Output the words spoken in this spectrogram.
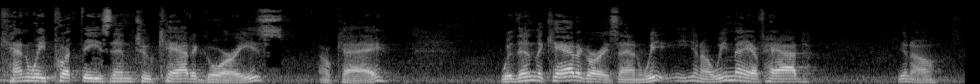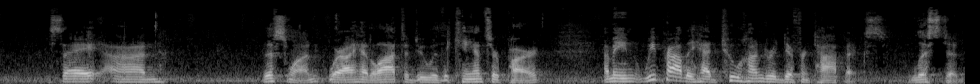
Can we put these into categories? Okay. Within the categories, then, we, you know, we may have had, you know, say on this one, where I had a lot to do with the cancer part, I mean, we probably had 200 different topics listed.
